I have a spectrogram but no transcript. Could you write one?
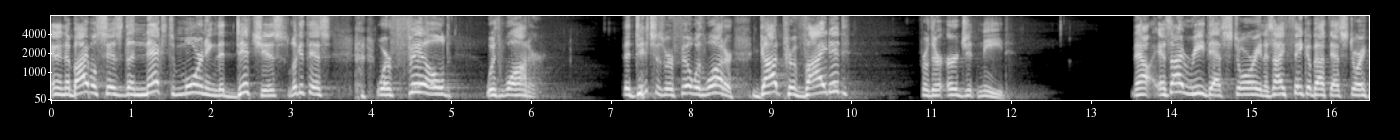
And then the Bible says the next morning, the ditches, look at this, were filled with water. The ditches were filled with water. God provided for their urgent need. Now, as I read that story and as I think about that story,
